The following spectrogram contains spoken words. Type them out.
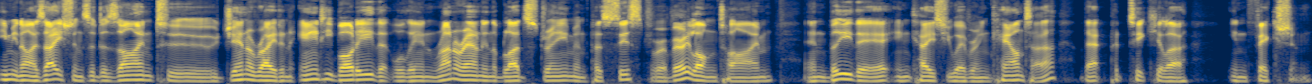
immunizations are designed to generate an antibody that will then run around in the bloodstream and persist for a very long time and be there in case you ever encounter that particular infection.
